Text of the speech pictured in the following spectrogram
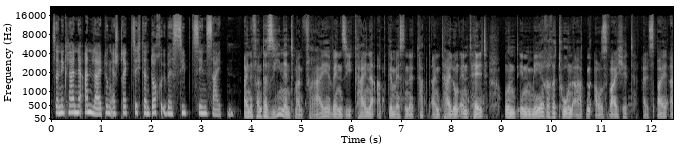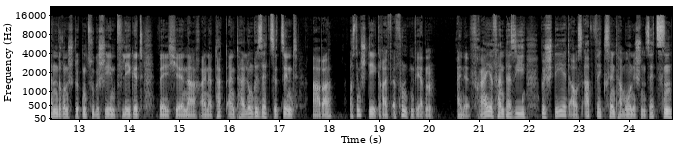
Seine kleine Anleitung erstreckt sich dann doch über 17 Seiten. Eine Fantasie nennt man frei, wenn sie keine abgemessene Takteinteilung enthält und in mehrere Tonarten ausweichet, als bei anderen Stücken zu geschehen pfleget, welche nach einer Takteinteilung gesetzet sind, aber aus dem Stegreif erfunden werden. Eine freie Fantasie bestehet aus abwechselnd harmonischen Sätzen,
